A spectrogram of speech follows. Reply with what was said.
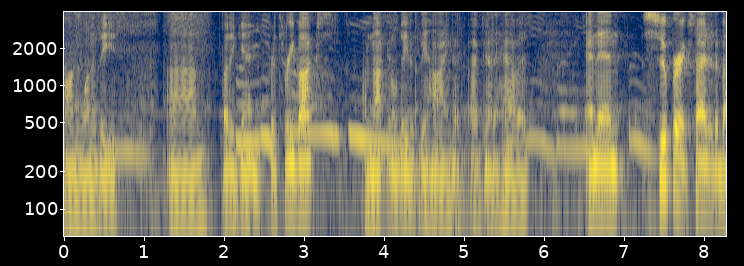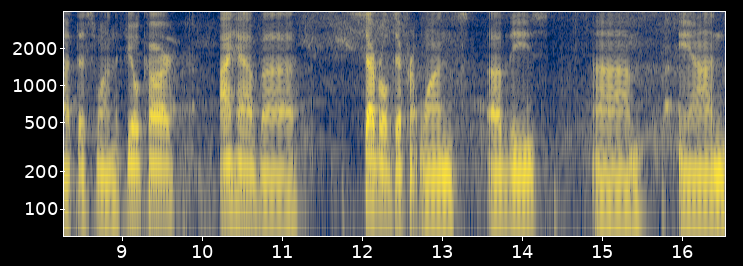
on one of these. Um, but again, for three bucks, I'm not gonna leave it behind. I've, I've gotta have it. And then super excited about this one, the field car. I have uh, several different ones of these. Um, and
